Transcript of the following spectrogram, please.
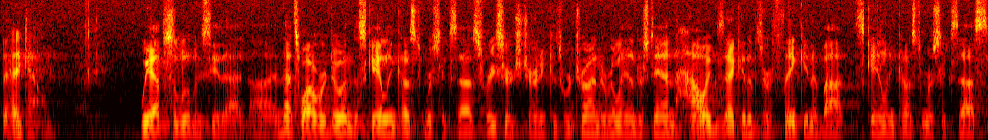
the headcount? We absolutely see that. Uh, and that's why we're doing the Scaling Customer Success research journey, because we're trying to really understand how executives are thinking about scaling customer success.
